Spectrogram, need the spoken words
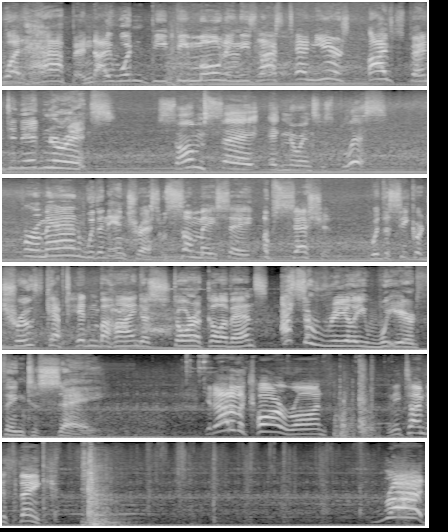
what happened, I wouldn't be bemoaning these last 10 years I've spent in ignorance. Some say ignorance is bliss. For a man with an interest, some may say obsession, with the secret truth kept hidden behind historical events, that's a really weird thing to say. Get out of the car, Ron. Any time to think. Run!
